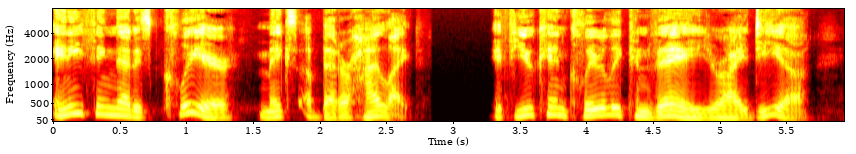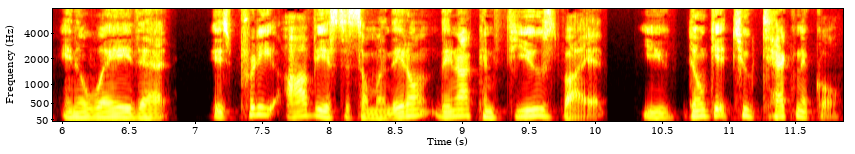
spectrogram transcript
Anything that is clear makes a better highlight. If you can clearly convey your idea in a way that is pretty obvious to someone, they don't, they're not confused by it. You don't get too technical.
